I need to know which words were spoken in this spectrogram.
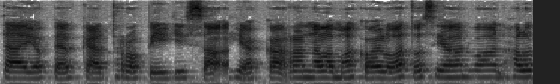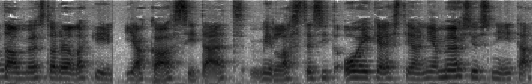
tämä ei ole pelkkää tropiikissa hiekka rannalla makoilua tosiaan, vaan halutaan myös todellakin jakaa sitä, että millaista se sitten oikeasti on. Ja myös just niitä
